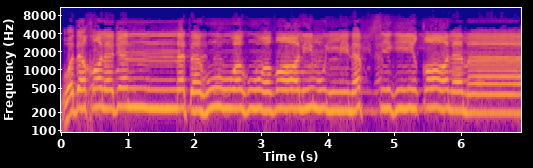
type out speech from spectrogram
ودخل جنته وهو ظالم لنفسه قال ما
